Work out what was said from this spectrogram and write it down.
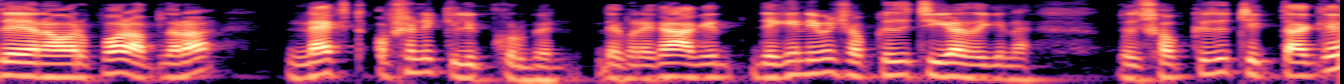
দিয়ে নেওয়ার পর আপনারা নেক্সট অপশানে ক্লিক করবেন। দেখুন, এখানে আগে দেখে নেবেন সব কিছু ঠিক আছে কি না যদি সব কিছু ঠিক থাকে,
